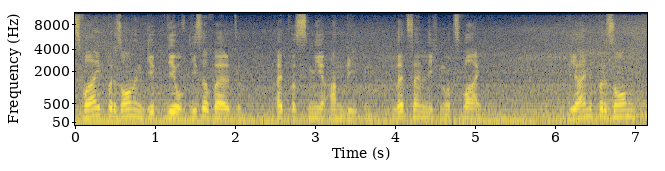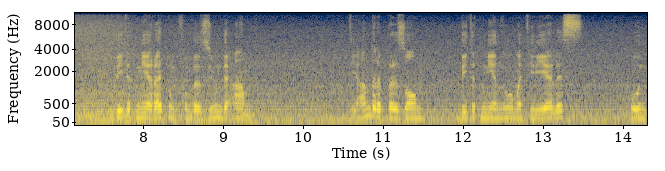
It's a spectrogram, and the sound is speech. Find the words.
zwei Personen gibt, die auf dieser Welt etwas mir anbieten. Letztendlich nur zwei. Die eine Person bietet mir Rettung von der Sünde an. Die andere Person bietet mir nur Materielles und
